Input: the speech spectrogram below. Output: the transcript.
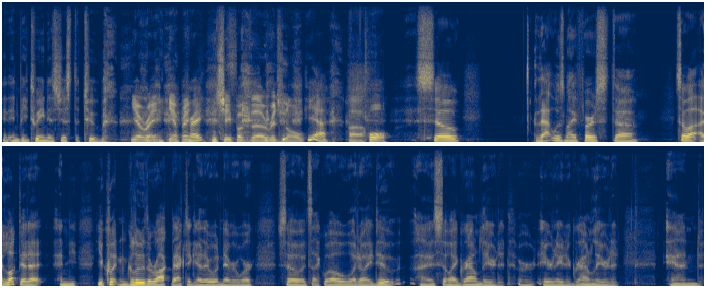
and in between is just the tube. Yeah, right. Yeah, right. Right? The shape of the original yeah. uh, hole. So that was my first. Uh, so I looked at it, and you, you couldn't glue the rock back together; it would never work. So it's like, well, what do I do? I, so I ground layered it, or air layered, or ground layered it, and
